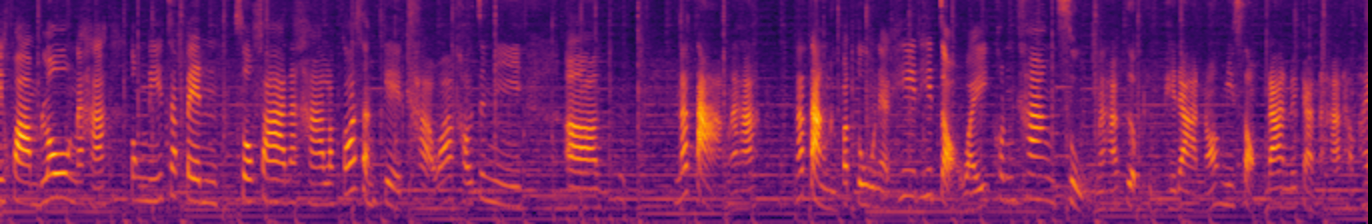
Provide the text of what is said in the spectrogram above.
ีความโล่งนะคะ ตรงนี้จะเป็นโซฟานะคะ แล้วก็สังเกตค่ะว่าเขาจะมีหน้าต่างนะคะหน้าต่างหรือประตูเนี่ยที่ที่เจาะไว้ค่อนข้างสูงนะคะ เกือบถึงเพดานเนาะมี 2 ด้านด้วยกันนะคะทำให้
